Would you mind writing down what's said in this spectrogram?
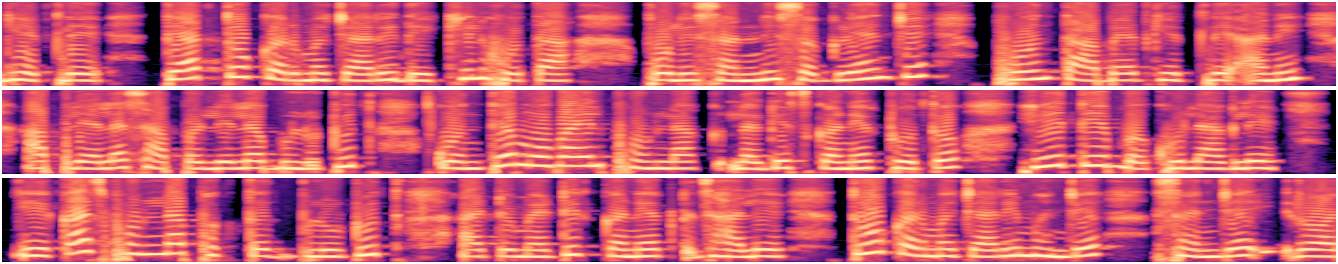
घेतले. त्यात तो कर्मचारी देखील होता. पोलिसांनी सगळ्यांचे फोन ताब्यात घेतले आणि आपल्याला सापडलेला ब्लूटूथ कोणत्या मोबाईल फोनला लगेच कनेक्ट होतो हे ते बघू लागले. एकाच फोनला फक्त ब्लूटूथ ऑटोमॅटिक कनेक्ट झाले. तो कर्मचारी म्हणजे संजय रॉय.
